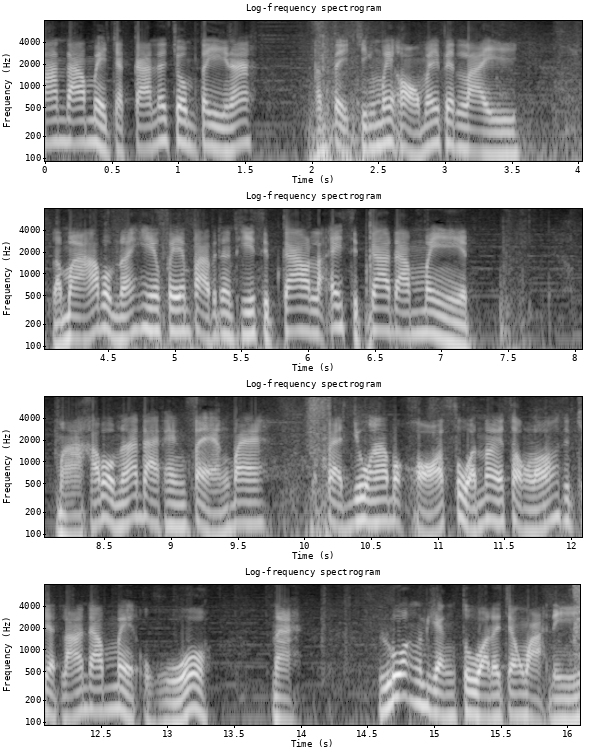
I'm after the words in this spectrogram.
ล้านดาเมจจากการได้โจมตีนะอันติจริงไม่ออกไม่เป็นไร แล้วมาครับผมนะเฮลเฟรมป่าไปหนึ่งทีสิบเก้าละไอ้สิบเก้าดาเมจมาครับผมนะได้แพงแสงไปแฟดยูอาร์บอกขอสวนหน่อยสองร้อยสิบเจ็ดล้านดาเมจโอ้โหนะล่วงเรียงตัวเลยจังหวะนี้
